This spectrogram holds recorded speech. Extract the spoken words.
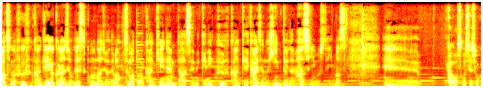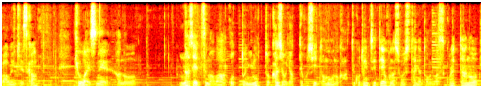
アツの夫婦関係学ラジオです。このラジオでは妻との関係悩む男性向けに夫婦関係改善のヒントになる発信をしています。えー、いかがお過ごしでしょうか？お元気ですか？今日はですね、あの、なぜ妻は夫にもっと家事をやってほしいと思うのかということについてお話をしたいなと思います。これってあの、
